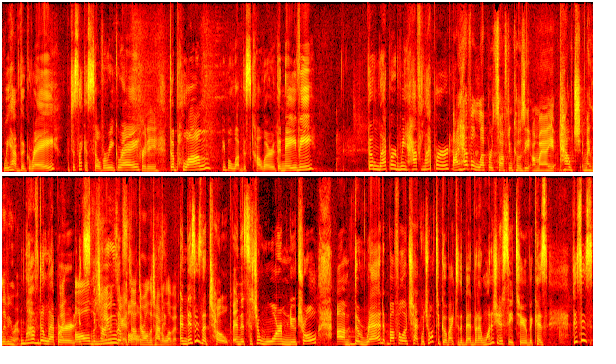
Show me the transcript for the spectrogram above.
We have the gray, which is like a silvery gray. Pretty. The plum, people love this color. The navy, the leopard, we have leopard. I have a leopard soft and cozy on my couch in my living room. Love the leopard. I, all it's the time beautiful. It's, it's, out there all the time, I love it. And this is the taupe, and it's such a warm neutral. Um, the red buffalo check, which we'll have to go back to the bed, but I wanted you to see too, because this is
